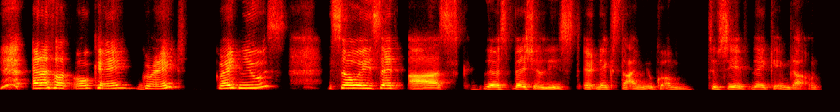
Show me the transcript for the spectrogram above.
and I thought, okay, great, great news. So he said, ask the specialist uh, next time you come to see if they came down.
